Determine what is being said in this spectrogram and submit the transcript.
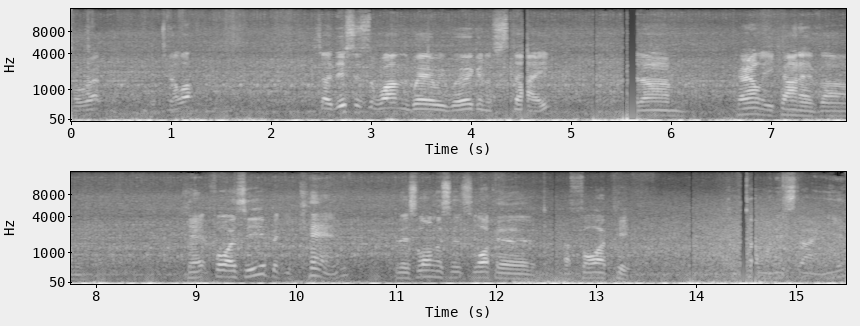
So we're at Patella. So this is the one where we were going to stay. But, um, apparently you have um, campfires here, but you can, but as long as it's like a, a fire pit. So here.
